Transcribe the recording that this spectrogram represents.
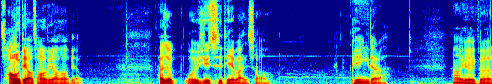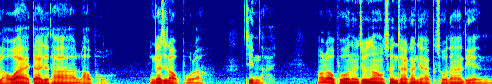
超屌，超屌，超屌。他就我去吃铁板烧。便宜的啦，然后有一个老外带着他老婆，应该是老婆啦，进来。然后老婆呢，就让我身材看起来还不错，但是脸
